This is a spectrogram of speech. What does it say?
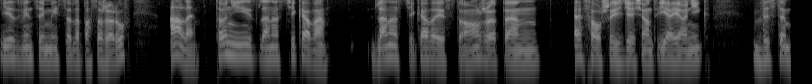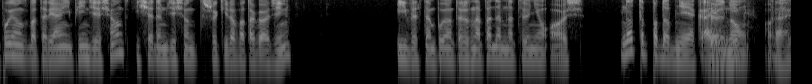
jest więcej miejsca dla pasażerów, ale to nie jest dla nas ciekawe. Dla nas ciekawe jest to, że ten EV60 i Ioniq występują z bateriami 50 i 73 kWh i występują też z napędem na tylnią oś No to podobnie jak Tylną Ioniq. Tak.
